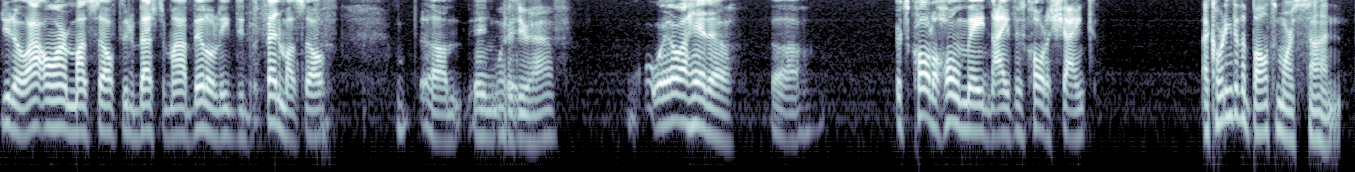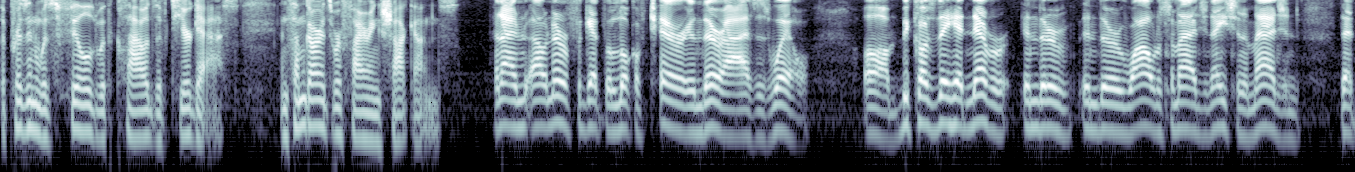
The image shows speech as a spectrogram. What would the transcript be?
You know, I armed myself to the best of my ability to defend myself. Um, and, what did you have? Well, I had a. Uh, it's called a homemade knife. It's called a shank. According to the Baltimore Sun, the prison was filled with clouds of tear gas, and some guards were firing shotguns. And I, will never forget the look of terror in their eyes as well um, because they had never, in their in their wildest imagination, imagined that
